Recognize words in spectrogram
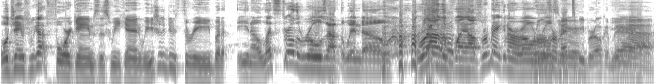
Well, James, we got four games this weekend. We usually do three, but you know, let's throw the rules out the window. We're out of the playoffs. We're making our own Rules rules. are meant here. to be broken, man. Yeah,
